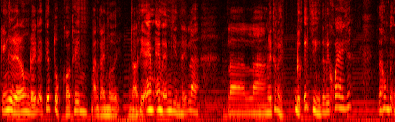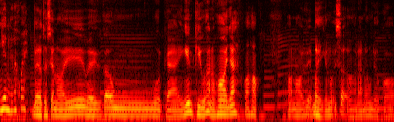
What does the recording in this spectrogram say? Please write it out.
cái người đàn ông đấy lại tiếp tục có thêm bạn gái mới đó thì em em em nhìn thấy là là là người ta phải được ích gì người ta phải khoe chứ người ta không tự nhiên người ta khoe Bây giờ tôi sẽ nói với các ông một cái nghiên cứu hẳn hoi nhá, khoa học. Họ nói về bảy cái nỗi sợ mà đàn ông đều có.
